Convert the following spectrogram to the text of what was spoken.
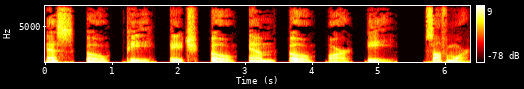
S, O, P, H, O, M O R E. Sophomore.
